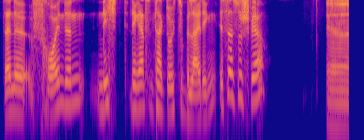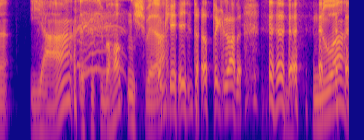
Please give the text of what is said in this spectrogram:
seine Freundin nicht den ganzen Tag durchzubeleidigen? Ist das so schwer? Äh, Ja, es ist überhaupt nicht schwer. Okay, ich dachte gerade. Nur,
